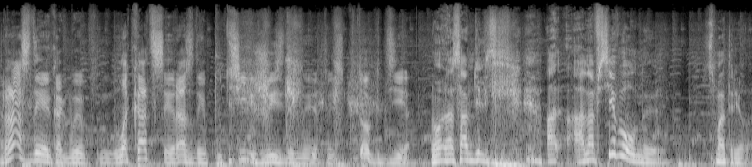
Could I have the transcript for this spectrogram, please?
Разные, как бы, локации, разные пути жизненные. То есть, кто где. Ну, на самом деле, а- она все волны смотрела?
